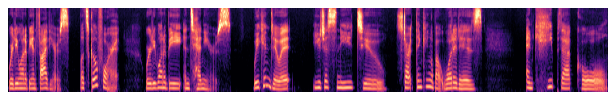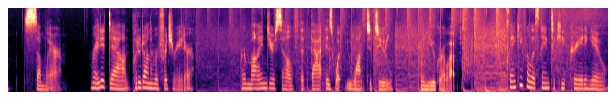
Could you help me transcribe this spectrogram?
Where do you want to be in 5 years? Let's go for it. Where do you want to be in 10 years? We can do it. You just need to start thinking about what it is and keep that goal somewhere. Write it down, put it on the refrigerator. Remind yourself that that is what you want to do when you grow up. Thank you for listening to Keep Creating You.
